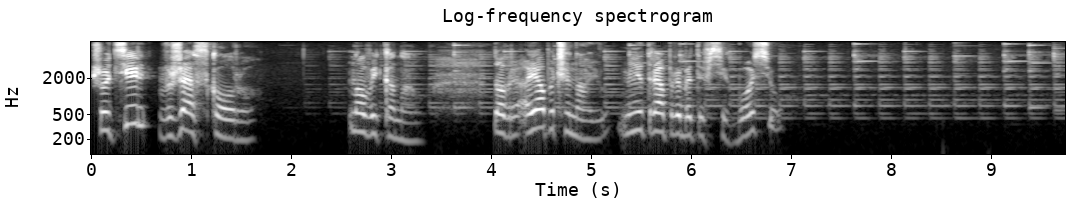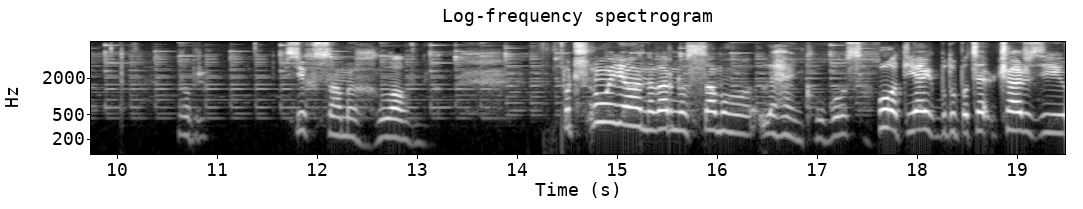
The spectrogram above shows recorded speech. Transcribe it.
що ціль вже скоро. Новий канал. Добре, а я починаю. Мені треба прибити всіх босів. Добре. Всіх самих головних. Почну я, напевно, з самого легенького боса. От, я їх буду по черзі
